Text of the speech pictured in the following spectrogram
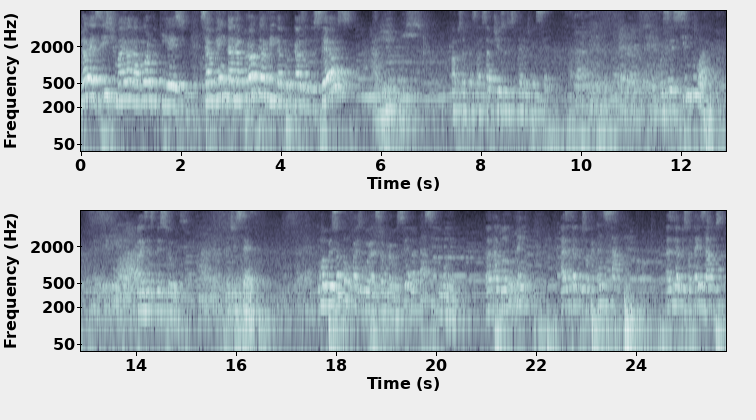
Não existe maior amor do que esse. Se alguém dar a própria vida por causa dos seus amigos. Seu pensar, sabe Jesus espera de você? Você se doar mais as pessoas que te servem. Uma pessoa quando faz uma oração para você, ela está se doando. Ela está doando tempo. Às vezes a pessoa está cansada. Às vezes a pessoa está exausta.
